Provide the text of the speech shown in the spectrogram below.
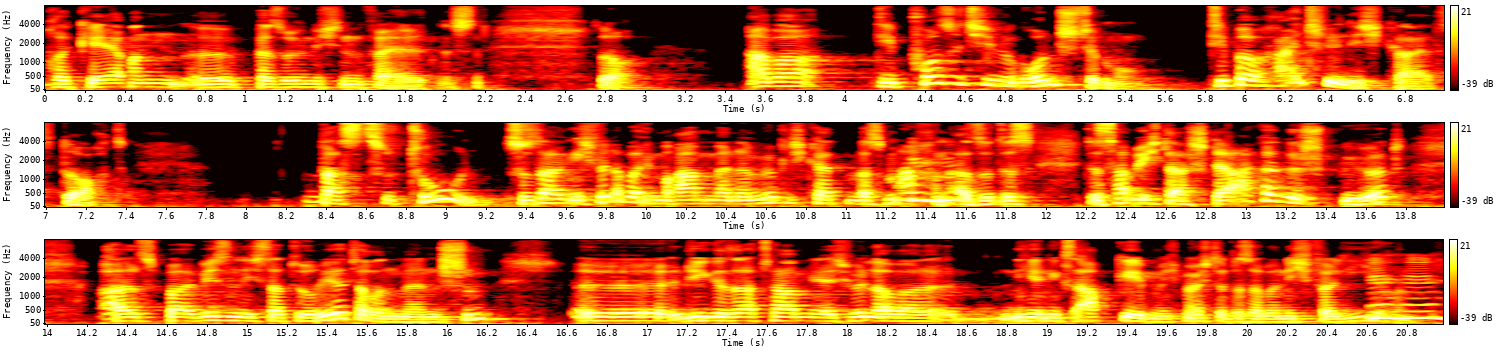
prekären äh, persönlichen Verhältnissen. So, aber die positive Grundstimmung, die Bereitwilligkeit dort, was zu tun, zu sagen, ich will aber im Rahmen meiner Möglichkeiten was machen. Mhm. Also das, das habe ich da stärker gespürt als bei wesentlich saturierteren Menschen, äh, die gesagt haben, ja, ich will aber hier nichts abgeben, ich möchte das aber nicht verlieren.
